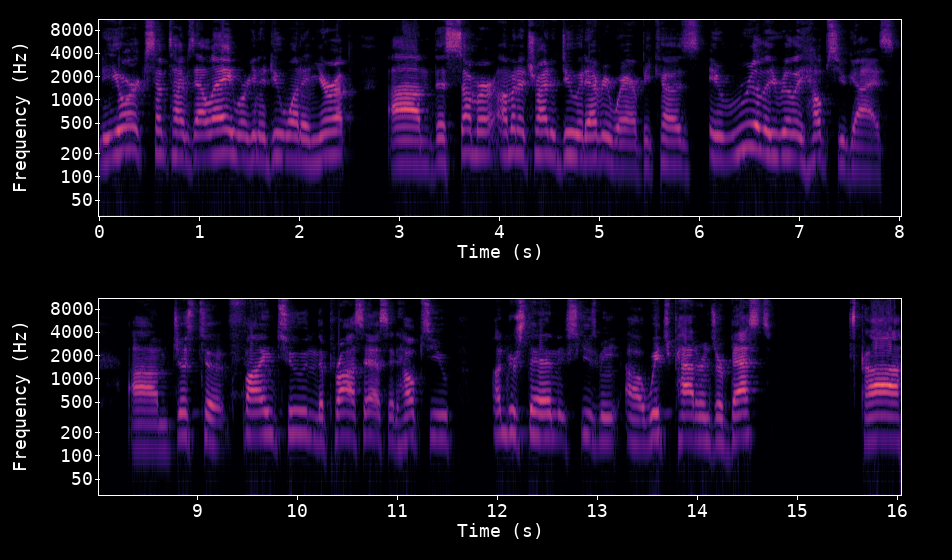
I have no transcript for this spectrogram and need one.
New York, sometimes LA. We're going to do one in Europe um, this summer. I'm going to try to do it everywhere because it really, really helps you guys um, just to fine tune the process and helps you understand, excuse me, uh, which patterns are best. Uh,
